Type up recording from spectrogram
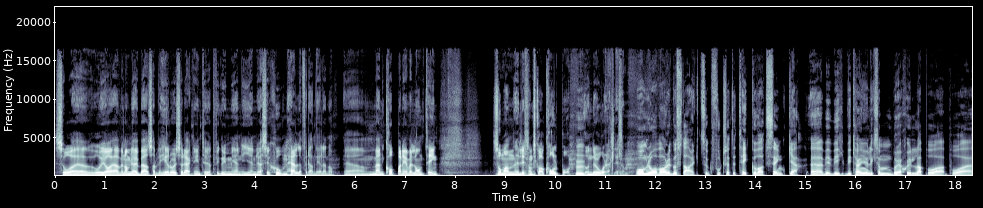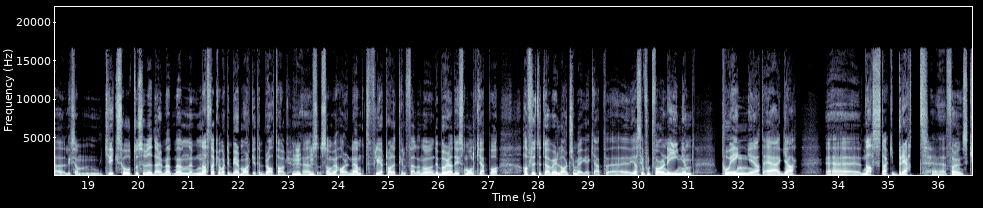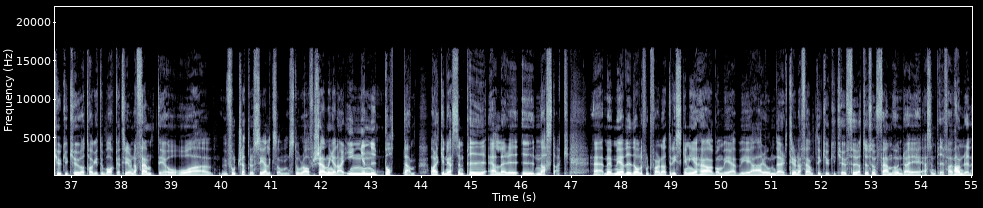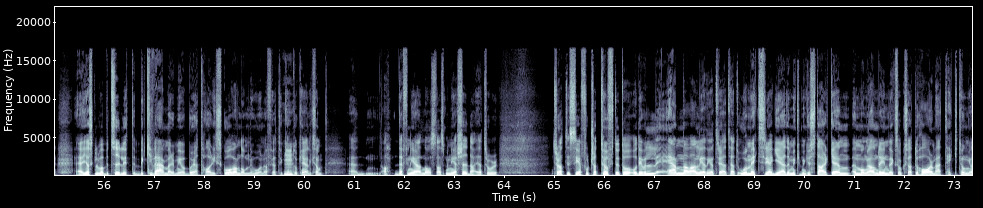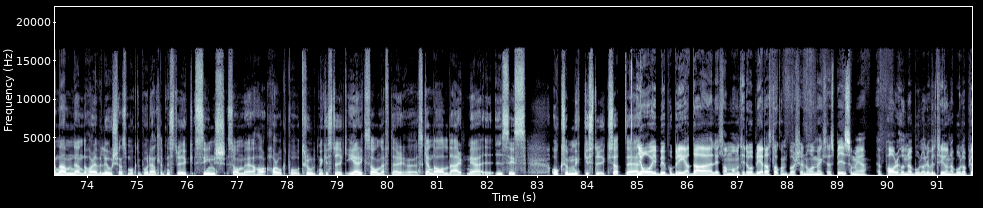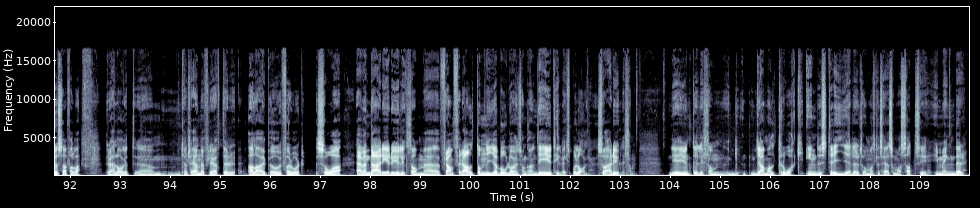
så, eh, och jag, även om jag är bälsad för helåret så räknar jag inte att vi går in i en, i en recession heller för den delen. Då. Eh, Men kopparn är väl någonting som man liksom ska ha koll på under året. Liksom. Och om råvaror går starkt så fortsätter tech att sänke. Eh, vi, vi, vi kan ju liksom börja skylla på, på eh, liksom krigshot och så vidare, men, men Nasdaq har varit i bear market ett bra tag, Mm, eh, mm. som vi har nämnt flertalet tillfällen. Och det började i small cap och har flyttat över i large och mega cap. Eh, jag ser fortfarande ingen poäng i att äga eh, Nasdaq brett eh, förrän QQQ har tagit tillbaka 350 och, och eh, vi fortsätter att se liksom stora avförsäljningar där. Ingen ny botten, varken i S&P eller i, i Nasdaq. Eh, Men, men jag vidhåller fortfarande att risken är hög om vi är, vi är under 350 QQQ, 4500 i S&P 500. Eh, Jag skulle vara betydligt bekvämare med att börja ta risk ovan de nivåerna för jag tycker Mm. att då kan jag liksom Eh, ja, definierad någonstans med nedsida. Jag tror tror att det ser fortsatt tufft ut och, och, det är väl en av anledningarna till att, till att OMX reagerade mycket, mycket starkare än, än många andra index också. Att du har de här techtunga namnen. Du har Evolution som åkte på ordentligt med stryk, Sinch som eh, har, har åkt på otroligt mycket stryk, Ericsson efter eh, skandal där med Isis också mycket stryk. Så att, eh... Ja, på breda, liksom, om man tittar på breda Stockholmsbörsen, OMXSB som är ett par hundra bolag, det är väl 300 bolag plus i alla fall va, vid det här laget. Eh, kanske ännu fler efter alla IPO förra året. Så även där är det ju liksom eh, framförallt de nya bolagen som kommer, det är ju tillväxtbolag. Så är det ju liksom. Det är ju inte liksom gammal tråkindustri eller om man ska säga som har satts i, i mängder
